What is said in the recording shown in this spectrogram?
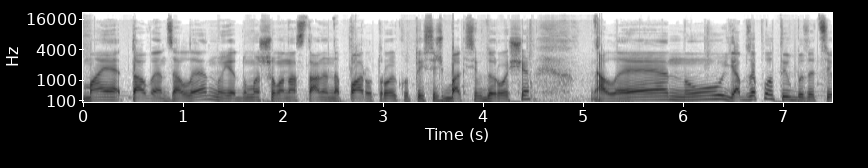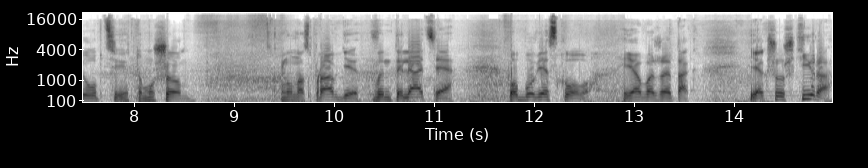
має та Венза. Але ну, я думаю, що вона стане на пару-тройку тисяч баксів дорожче. Але ну, я б заплатив би за ці опції, тому що ну, насправді вентиляція обов'язково. Я вважаю так. Якщо шкіра,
